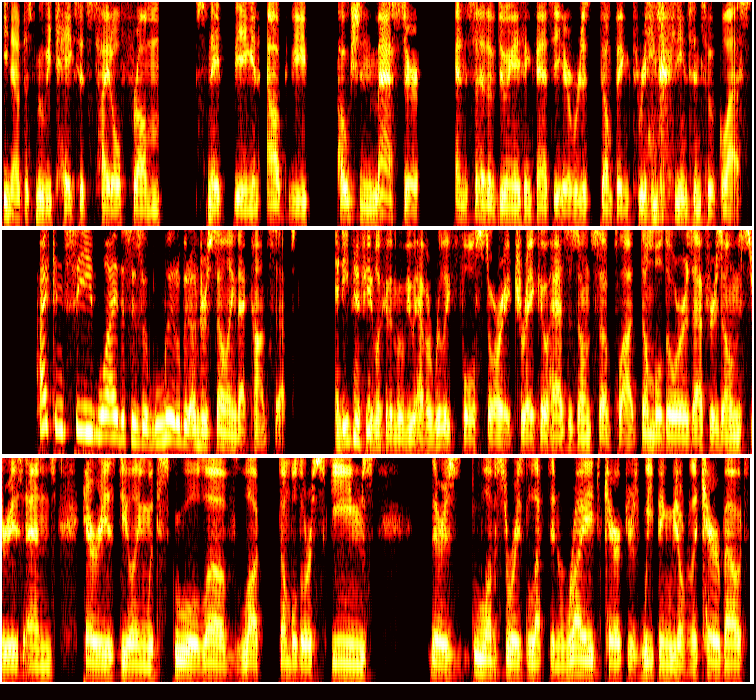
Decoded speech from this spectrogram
you know, this movie takes its title from Snape being an alchemy potion master. And instead of doing anything fancy here, we're just dumping three ingredients into a glass. I can see why this is a little bit underselling that concept. And even if you look at the movie, we have a really full story. Draco has his own subplot. Dumbledore is after his own mysterious ends. Harry is dealing with school, love, luck, Dumbledore schemes. There's love stories left and right, characters weeping we don't really care about.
